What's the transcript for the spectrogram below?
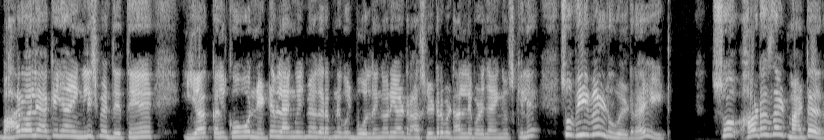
बाहर वाले आके यहाँ इंग्लिश में देते हैं या कल को वो नेटिव लैंग्वेज में अगर अपने कुछ बोल देंगे और यहाँ ट्रांसलेटर बैठाने पड़ जाएँगे उसके लिए so we will do it right so how does that matter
